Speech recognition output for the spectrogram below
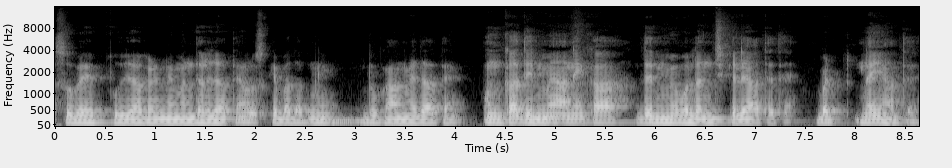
सुबह पूजा करने मंदिर जाते हैं और उसके बाद अपनी दुकान में जाते हैं। उनका दिन में आने का दिन में वो लंच के लिए आते थे बट नहीं आते।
